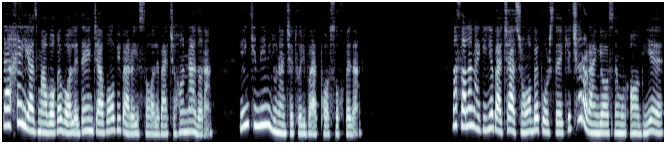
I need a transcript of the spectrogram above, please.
در خیلی از مواقع والدین جوابی برای سوال بچه ها ندارن یا اینکه نمی‌دونن چطوری باید پاسخ بدن. مثلا اگه یه بچه از شما بپرسه که چرا رنگ آسمون آبیه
